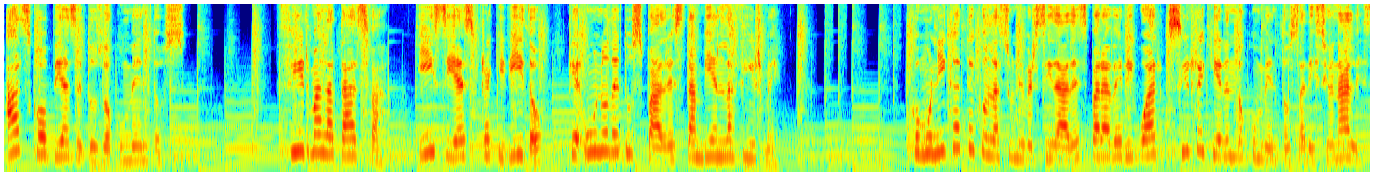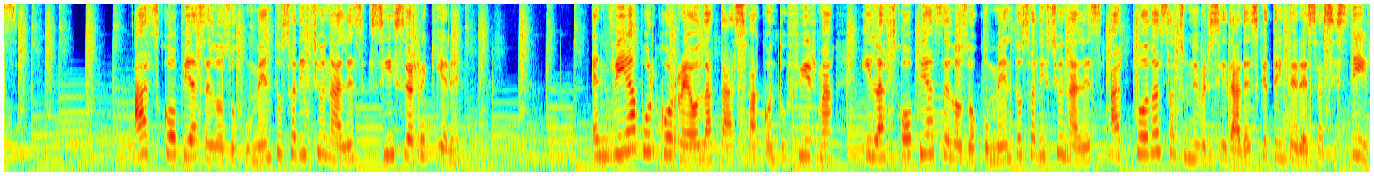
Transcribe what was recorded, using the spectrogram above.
Haz copias de tus documentos. Firma la TASFA y, si es requerido, que uno de tus padres también la firme. Comunícate con las universidades para averiguar si requieren documentos adicionales. Haz copias de los documentos adicionales si se requieren. Envía por correo la TASFA con tu firma y las copias de los documentos adicionales a todas las universidades que te interesa asistir.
